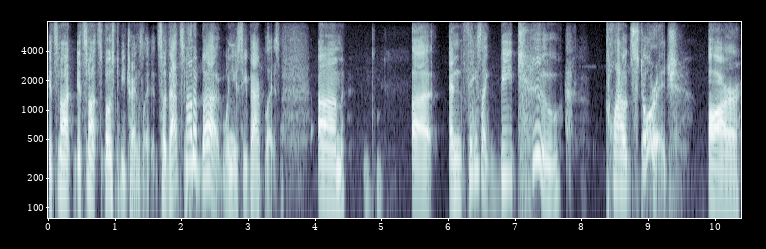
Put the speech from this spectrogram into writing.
it's not it's not supposed to be translated. So that's not a bug when you see Backblaze. Um, uh, and things like B2 cloud storage are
